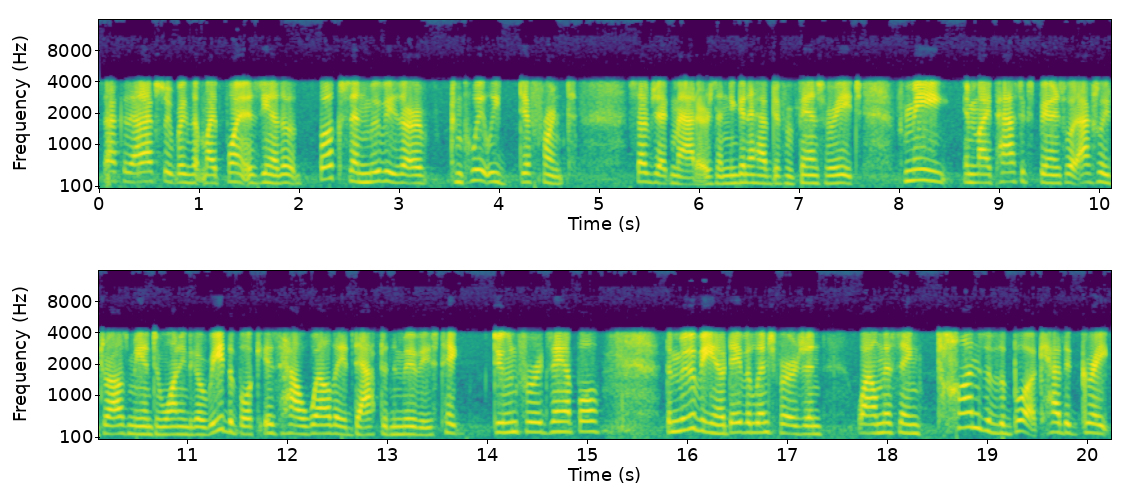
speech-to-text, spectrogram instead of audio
Exactly. That actually brings up my point. Is you know the books and movies are completely different subject matters, and you're going to have different fans for each. For me, in my past experience, what actually draws me into wanting to go read the book is how well they adapted the movies. Take Dune for example. The movie, you know, David Lynch version, while missing tons of the book, had the great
